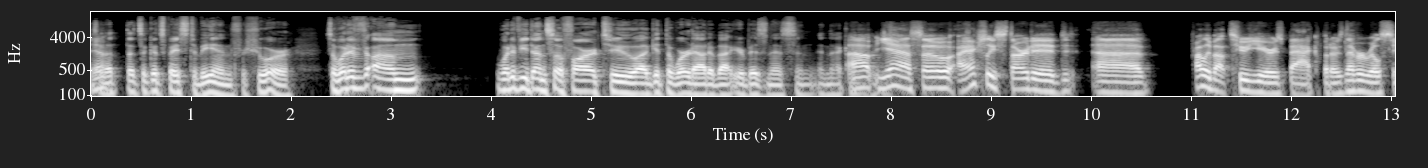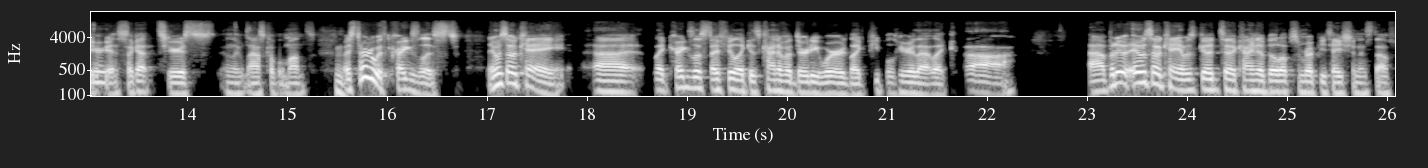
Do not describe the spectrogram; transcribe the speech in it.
so that, that's a good space to be in for sure. So what have um, what have you done so far to uh, get the word out about your business and, and that? Kind of uh, yeah, so I actually started uh, probably about two years back, but I was never real serious. I got serious in the last couple months. Hmm. I started with Craigslist. It was okay. Uh, like Craigslist, I feel like is kind of a dirty word. Like people hear that, like ah, uh, but it, it, was okay. It was good to kind of build up some reputation and stuff.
